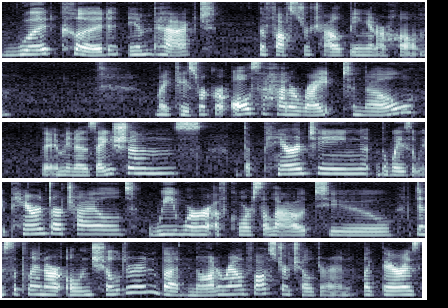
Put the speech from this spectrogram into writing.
would, could impact the foster child being in our home. My caseworker also had a right to know the immunizations, the parenting, the ways that we parent our child. We were, of course, allowed to discipline our own children, but not around foster children. Like there is,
